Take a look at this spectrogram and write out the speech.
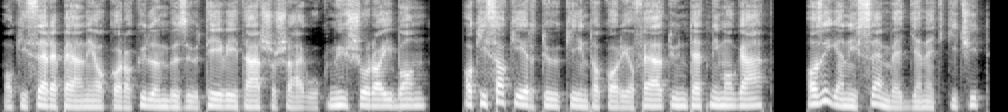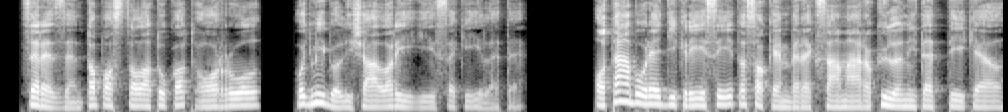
aki szerepelni akar a különböző tévétársaságok műsoraiban, aki szakértőként akarja feltüntetni magát, az igenis szenvedjen egy kicsit, szerezzen tapasztalatokat arról, hogy miből is áll a régészek élete. A tábor egyik részét a szakemberek számára különítették el,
